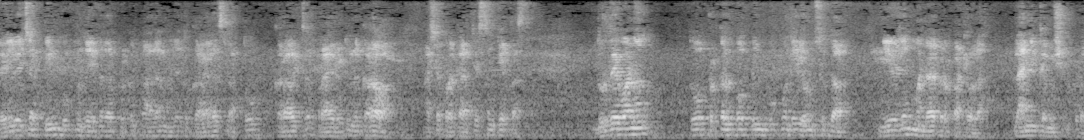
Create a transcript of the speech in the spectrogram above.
रेल्वेच्या पिंक बुकमध्ये एखादा प्रकल्प आला म्हणजे तो करायलाच लागतो. करायचं प्रायोरिटीनं करावा अशा प्रकारचे संकेत असतात. दुर्दैवानं तो प्रकल्प पिंक बुकमध्ये येऊनसुद्धा नियोजन मंडळाकडे पाठवला. प्लॅनिंग कमिशनकडं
